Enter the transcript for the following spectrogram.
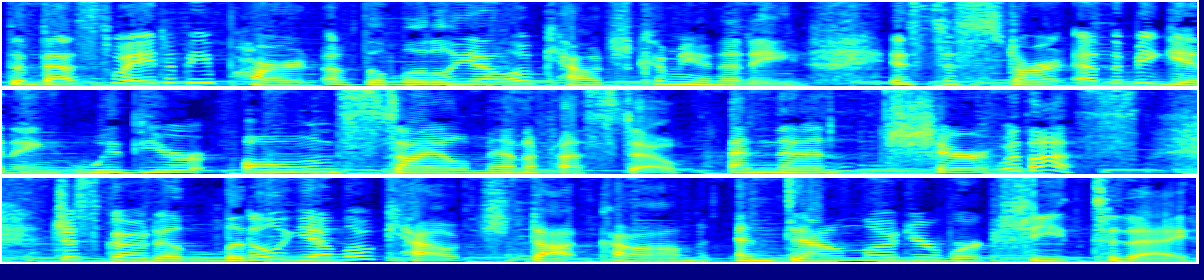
The best way to be part of the Little Yellow Couch community is to start at the beginning with your own style manifesto and then share it with us. Just go to littleyellowcouch.com and download your worksheet today.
